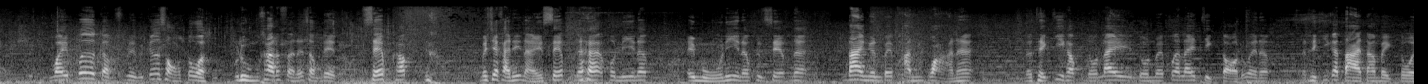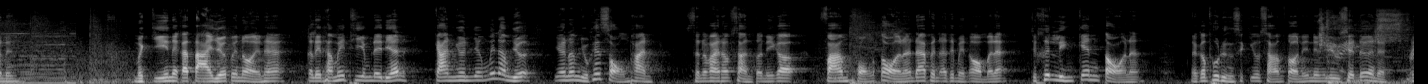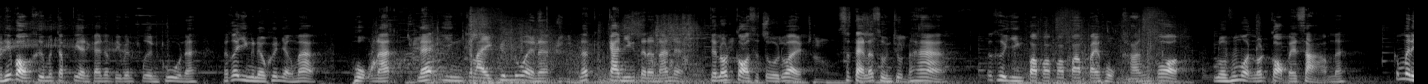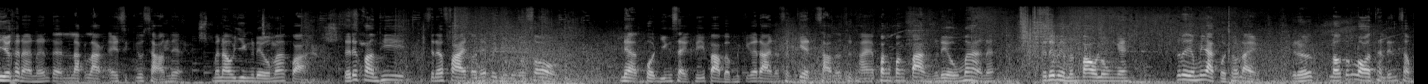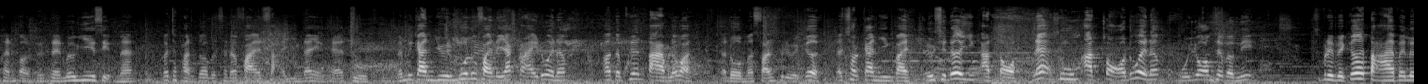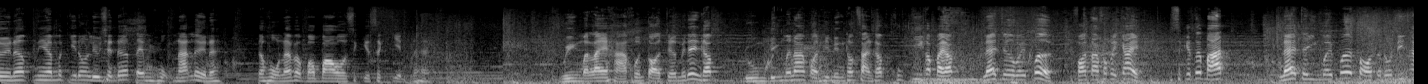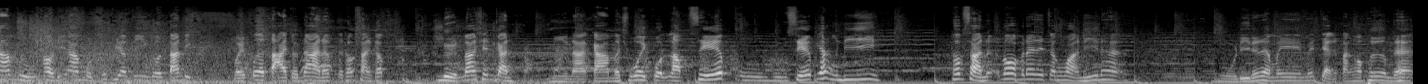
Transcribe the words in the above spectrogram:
Viper กับ Spirit Breaker สองตัวรุมฆ่าทักษะได้สำเร็จเซฟครับ ไม่ใช่ใครที่ไหนเซฟนะฮะคนนี้นะไอหมูนี่นะคือเซฟนะได้เงินไปพันกว่านะฮะแล้ว Techies ครับโดนไล่โดน Viper ไล่จิกต่อด้วยนะแล้ว Techies ก็ตายตามไปอีกตัวหนึ่ง เมื่อกี้เนี่ยก็ตายเยอะไปหน่อยนะฮะ ก็เลยทำให้ทีม Radiant การเงินยังไม่นำเยอะ ยังนำอยู่แค่ 2,000 Snapfire Topson ตอนนี้ก็ฟาร์มของต่อนะ ได้เป็น Ultimate Orb มาแล้ว จะขึ้น Linken ต่อนะ แล้วก็พูดถึง skill 3ต่อนิดนึง Lil' Shredder เนี่ยอย่างที่บอกคือมันจะเปลี่ยนการโจมตีเป็นปืนคู่นะ แล้วก็ยิงเร็วขึ้นอย่างมาก 6 นัด และยิงไกลขึ้นด้วยนะ และการยิงแต่ละนัดเนี่ยจะลดเกราะศัตรูด้วย stack ละ 0.5 ก็คือยิงปะปะปะปะไป 6 ครั้งก็รวมทั้งหมดลดเกราะไป 3 นะ ก็ไม่ได้เยอะขนาดนั้นแต่หลักๆไอ้ skill 3เนี่ยมันเอายิงเร็วมากกว่า แต่ด้วยความที่ Snapfire ตอนนี้เป็น universalเนี่ยกดยิงใส่ creep ป่าแบบเมื่อกี้ก็ได้นะสังเกต3นัดสุดท้ายปังปังปังเร็วมากนะแต่ damage มันเบาลงไงก็เลยยังไม่อยากกดเท่าไหร่เดี๋ยวเราต้องรอ talent สำคัญก่อนคือ talent เวล 20นะก็จะผันตัวเป็น Snapfire สายยิงได้อย่างแท้ true แล้วมีการยืนบ้วนลูกไฟระยะไกลด้วยนะเอาแต่เพื่อนตามไปแล้วว่ะกระโดดมาชน Spirit Breaker และ shotgun ยิงไป Lil' Shredder ยิงอัดต่อ และ Doom อัดต่อด้วยนะโอ้โหยอมเธอแบบนี้ Spirit Breaker ตายไปเลยนะเนี่ยเมื่อกี้โดน Lil' Shredder เต็ม 6 นัดเลยนะ แต่6นัดแบบเบาๆสะกิดสะกิดนะฮะวิ่งมาไล่หาคนต่อเจอไม่เด่นครับดูมบิงมาหน้าก่อนทีหนึ่งท็อปสันครับคุกกี้เข้าไปครับ และเจอไวเปอร์ฟอตามเข้าไปใกล้สเก็ตเตอร์บัสและจะยิงไวเปอร์ต่อจะโดนดิสอาร์มอยู่เอาดิสอาร์มหมดทุกเพียงตียิงโดนตันอีกไวเปอร์ตายจนได้นะแต่ท็อปสันครับเหนื่อนมากเช่นกัน มีนาการมาช่วยกดหลับเซฟโอ้โหเซฟอย่างดีท็อปสันรอดไมาได้ในจังหวะนี้นะฮะโอ้โหดีนะเนี่ยไม่ไม่แจกตังค์เขาเพิ่มนะฮะ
